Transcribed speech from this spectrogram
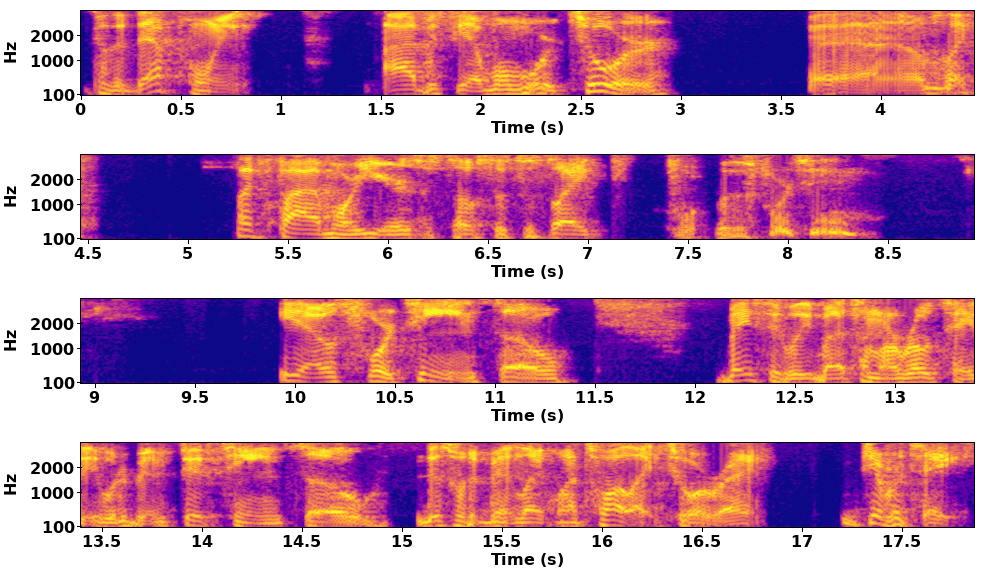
Because at that point, I obviously had one more tour. Uh, I was like, like five more years or so. So this was like, was it fourteen? Yeah, it was fourteen. So basically by the time I rotated, it would have been 15. So this would have been like my Twilight tour, right? Give or take.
